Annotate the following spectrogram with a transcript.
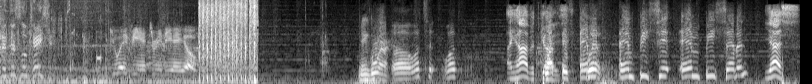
Need recon at this location. UAV entering the AO. In where? Uh, what's it? What? I have it, What guys. is M Where? MP6 MP7? Yes.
